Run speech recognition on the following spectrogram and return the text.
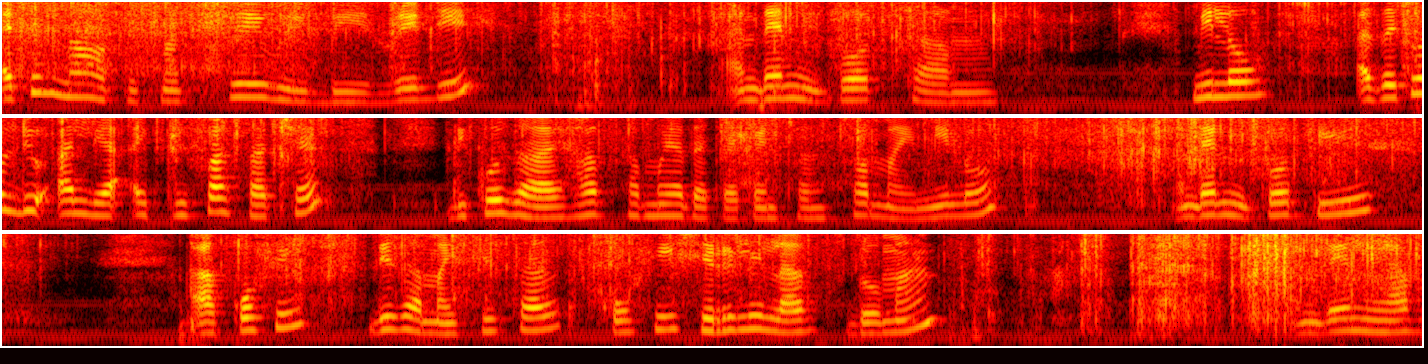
I think now Christmas tree will be ready. And then we got some Milo. As I told you earlier, I prefer sachets because I have somewhere that I can transfer my Milo. And then we got this uh, coffee. These are my sister's coffee. She really loves Dormans. And then we have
